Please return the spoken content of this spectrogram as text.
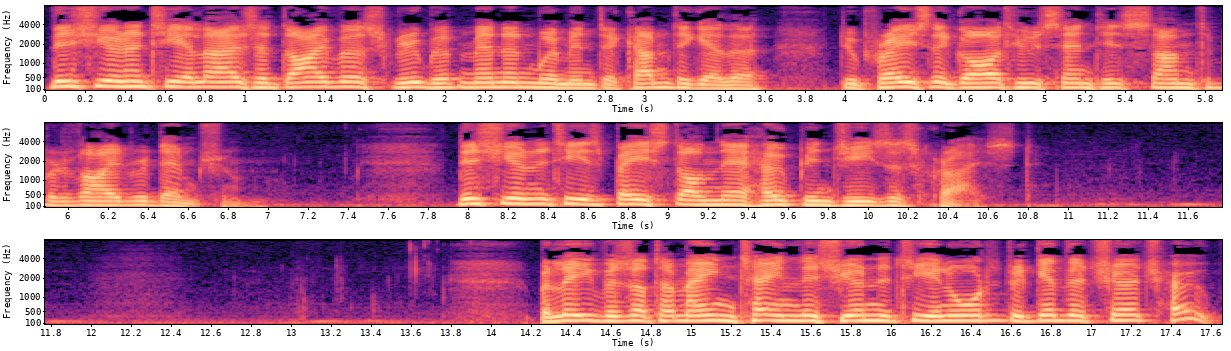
This unity allows a diverse group of men and women to come together to praise the God who sent his Son to provide redemption. This unity is based on their hope in Jesus Christ. Believers are to maintain this unity in order to give the church hope.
